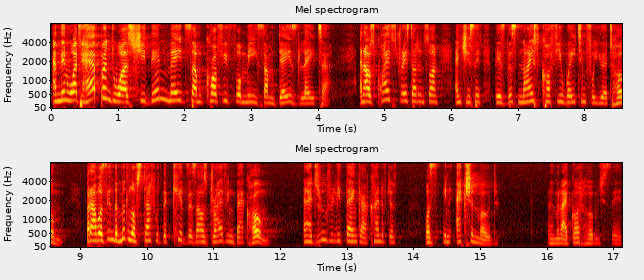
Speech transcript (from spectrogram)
And then what happened was she then made some coffee for me some days later. And I was quite stressed out and so on. And she said, There's this nice coffee waiting for you at home. But I was in the middle of stuff with the kids as I was driving back home. And I didn't really thank her. I kind of just was in action mode. And when I got home, she said,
